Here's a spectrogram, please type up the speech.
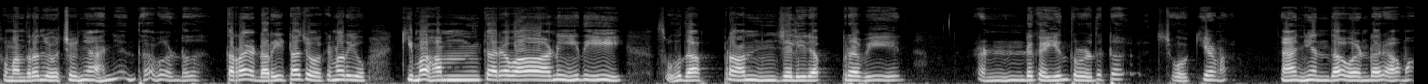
സുമന്ത്രൻ ചോദിച്ചു ഞാൻ എന്താ വേണ്ടത്? ഇത്ര ഇടറിയിട്ടാ ചോദിക്കണം അറിയോ കിമഹം കരവാണീതി സൂത പ്രാഞ്ജലിരപ്രവീൻ രണ്ട് കൈയും തൊഴുതിട്ട് ചോദിക്കുകയാണ് ഞാൻ ഇനി എന്താ വേണ്ട രാമ?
